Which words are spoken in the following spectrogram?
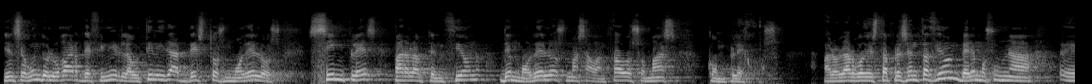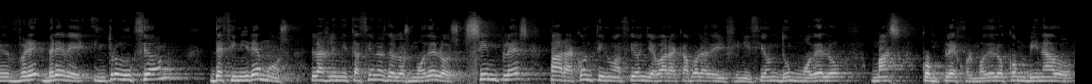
Y, en segundo lugar, definir la utilidad de estos modelos simples para la obtención de modelos más avanzados o más complejos. A lo largo de esta presentación veremos una eh, breve introducción, definiremos las limitaciones de los modelos simples para a continuación llevar a cabo la definición de un modelo más complejo, el modelo combinado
